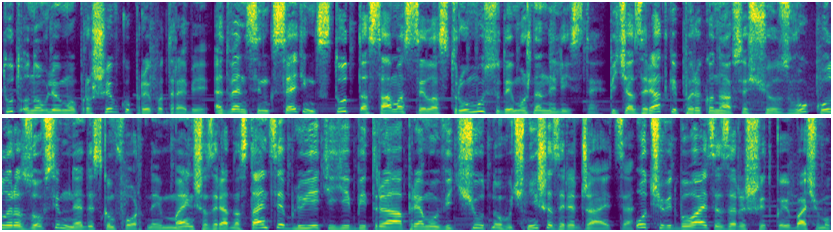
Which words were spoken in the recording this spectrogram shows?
тут оновлюємо прошивку при потребі. Advancing Settings тут та сама сила струму, сюди можна не лізти. Під час зарядки переконався, що звук кулера зовсім не дискомфортний. Менша зарядна станція Bluetooth EB3A прямо відчутно гучніше заряджається. От що відбувається за решиткою. Бачимо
